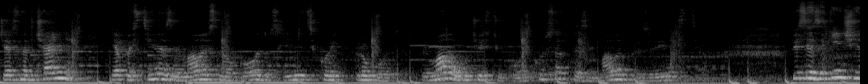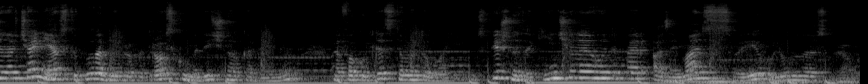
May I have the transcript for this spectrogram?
Під час навчання я постійно займалася науково-дослідницькою роботою, приймала участь у конкурсах та займала призові місця. Після закінчення навчання я вступила в Дніпропетровську медичну академію на факультет стоматології. Успішно закінчила його тепер, а займаюся своєю улюбленою справою.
